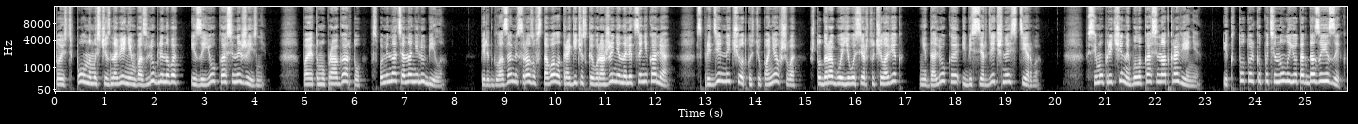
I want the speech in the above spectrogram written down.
то есть полным исчезновением возлюбленного из ее Касиной жизни. Поэтому про Агарту вспоминать она не любила. Перед глазами сразу вставало трагическое выражение на лице Николя, с предельной четкостью понявшего, что дорогой его сердцу человек — недалекая и бессердечная стерва. Всему причиной было Касина откровение, и кто только потянул ее тогда за язык.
